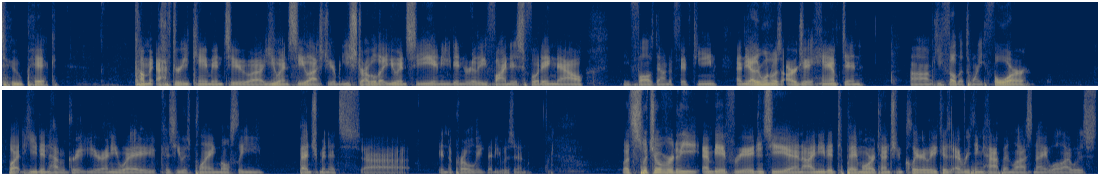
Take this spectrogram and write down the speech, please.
two pick coming after he came into uh, UNC last year, but he struggled at UNC and he didn't really find his footing. Now he falls down to 15. And the other one was RJ Hampton. Um, he fell to 24 but he didn't have a great year anyway because he was playing mostly bench minutes uh, in the pro league that he was in. Let's switch over to the NBA free agency, and I needed to pay more attention clearly because everything happened last night while I was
